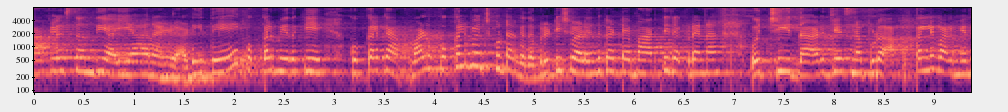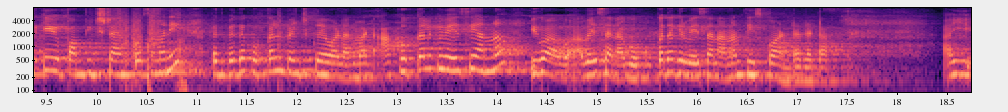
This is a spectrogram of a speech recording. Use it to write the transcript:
ఆకలేస్తుంది అయ్యా అని అడిగితే కుక్కల మీదకి కుక్కలకి వాళ్ళు కుక్కలు పెంచుకుంటారు కదా బ్రిటిష్ వాళ్ళు. ఎందుకంటే భారతీయులు ఎక్కడైనా వచ్చి దాడి చేసినప్పుడు ఆ కుక్కల్ని వాళ్ళ మీదకి పంపించడానికి కోసమని పెద్ద పెద్ద కుక్కల్ని పెంచుకునేవాళ్ళు అనమాట ఆ కుక్కలకి వేసి అన్నం ఇగో వేసాను అగో కుక్క దగ్గర వేసాను అన్నం తీసుకో అంటాడట అయ్యి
